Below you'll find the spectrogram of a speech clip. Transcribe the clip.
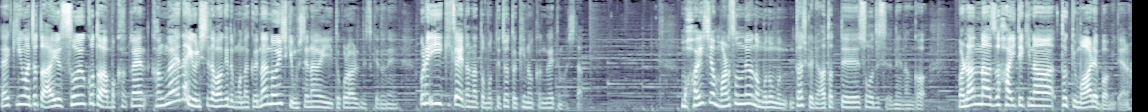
最近はちょっとああいうそういうことはあんま考え考えないようにしてたわけでもなく何の意識もしてないところあるんですけどね。これいい機会だなと思ってちょっと昨日考えてました。もう配信はマラソンのようなものも確かに当たってそうですよね。なんか、まあ、ランナーズハイ的な時もあればみたいな。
